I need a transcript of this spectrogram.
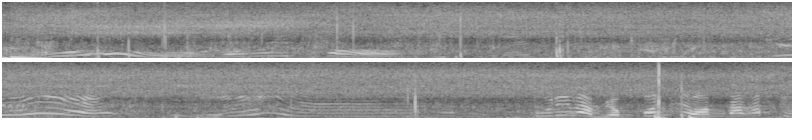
오, 너무 예뻐. 우리나 몇 번째 왔다 갔다.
